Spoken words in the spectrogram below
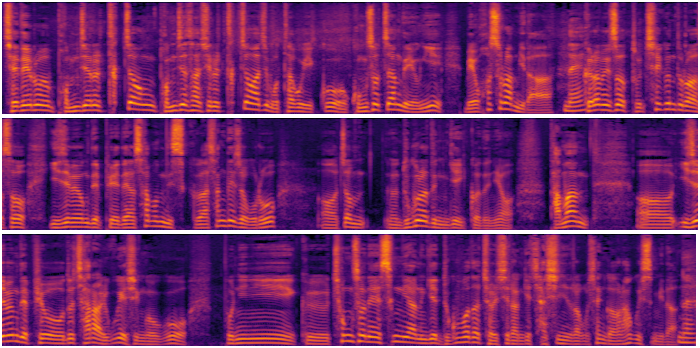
제대로 범죄를 특정 범죄 사실을 특정하지 못하고 있고 공소장 내용이 매우 허술합니다. 네. 그러면서 또 최근 들어와서 이재명 대표에 대한 사법 리스크가 상대적으로 어 좀 누그러든 게 있거든요. 다만 어 이재명 대표도 잘 알고 계신 거고 본인이 그 총선에 승리하는 게 누구보다 절실한 게 자신이라고 생각을 하고 있습니다. 네.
